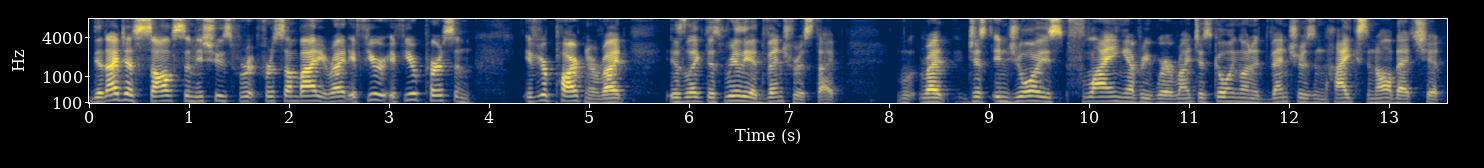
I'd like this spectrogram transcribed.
Did I just solve some issues for for somebody, right? If your if your person, if your partner, right, is like this really adventurous type, right? Just enjoys flying everywhere, right? Just going on adventures and hikes and all that shit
